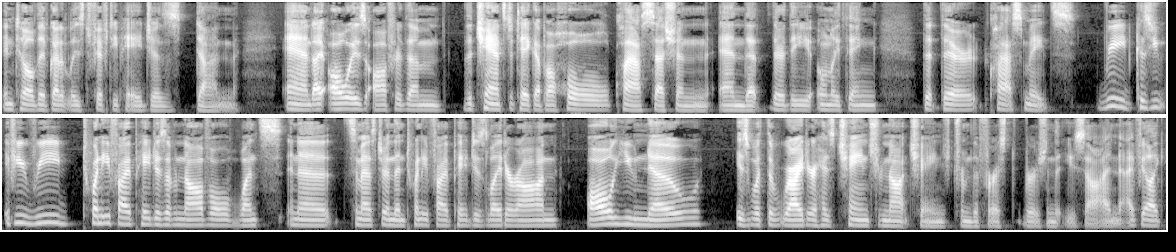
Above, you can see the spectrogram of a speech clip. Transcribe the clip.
until they've got at least 50 pages done. And I always offer them the chance to take up a whole class session and that they're the only thing that their classmates read. Because you, if you read 25 pages of a novel once in a semester and then 25 pages later on, all you know is what the writer has changed or not changed from the first version that you saw. And I feel like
